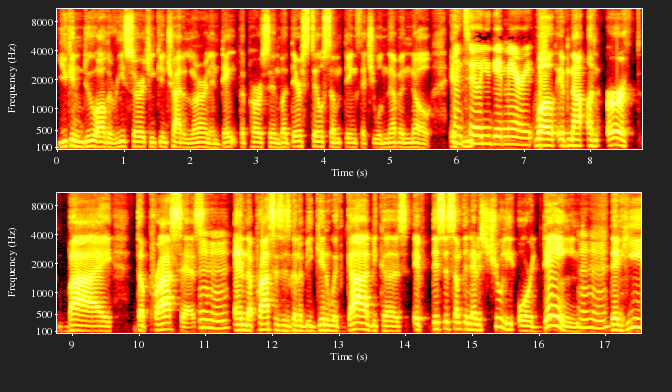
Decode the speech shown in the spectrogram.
you can do all the research, you can try to learn and date the person, but there's still some things that you will never know if you- until you get married. well, if not unearthed by the process. hmm And the process is going to begin with God because if this is something that is truly ordained, hmm then He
